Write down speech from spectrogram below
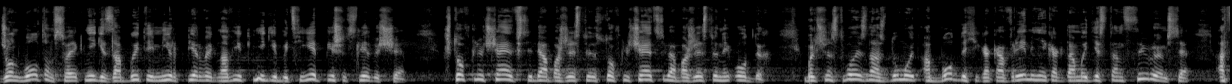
Джон Уолтон в своей книге «Забытый мир» первой главе книги «Бытие» пишет следующее. Что включает в себя божественный, что включает в себя божественный отдых? Большинство из нас думают об отдыхе как о времени, когда мы дистанцируемся от,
